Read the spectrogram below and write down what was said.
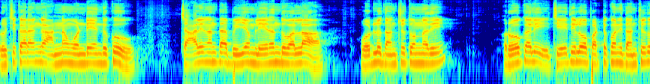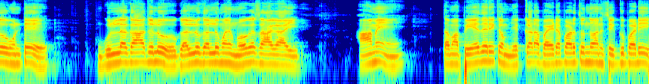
రుచికరంగా అన్నం వండేందుకు చాలినంత బియ్యం లేనందువల్ల ఒడ్లు దంచుతున్నది. రోకలి చేతిలో పట్టుకొని దంచుతూ ఉంటే గుల్లగాదులు గల్లు గల్లుమని మోగసాగాయి. ఆమె తమ పేదరికం ఎక్కడ బయటపడుతుందో అని సిగ్గుపడి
